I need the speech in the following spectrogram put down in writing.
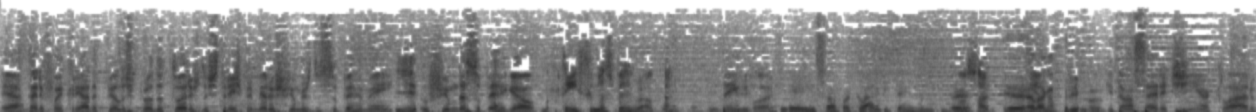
É, a série foi criada pelos produtores dos três primeiros filmes do Superman e o filme da Supergirl. Tem filme da Supergirl, cara? Tem, pô. Que isso, rapaz? Claro que tem, né? Não sabe. E ela é prima. Então a série tinha, claro,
